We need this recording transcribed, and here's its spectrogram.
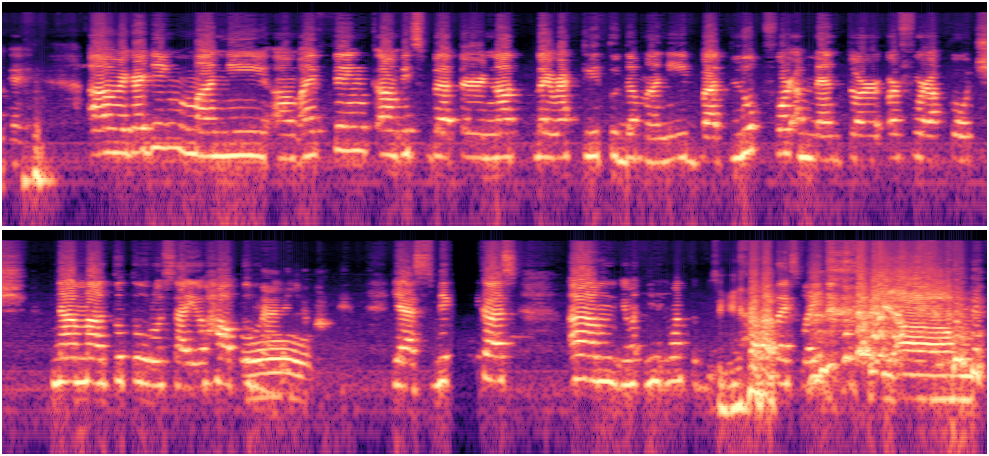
Okay. Um, regarding money, um, I think um, it's better not directly to the money, but look for a mentor or for a coach na magtuturo sa'yo how to manage. Yes, because um, you, want- you want to, sige you want to explain? sige um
